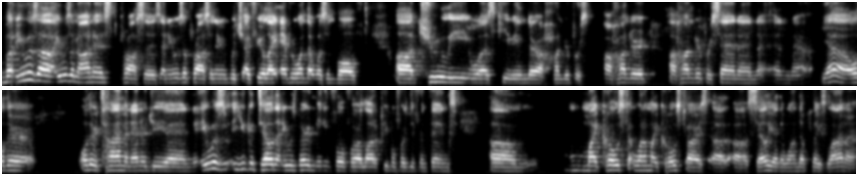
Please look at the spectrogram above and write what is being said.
but it was a it was an honest process, and it was a process in which I feel like everyone that was involved uh, truly was giving their a hundred percent, a hundred, a hundred percent, and and uh, yeah, all their all their time and energy, and it was you could tell that it was very meaningful for a lot of people for different things. Um, my co one of my co-stars, uh, uh, Celia, the one that plays Lana,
